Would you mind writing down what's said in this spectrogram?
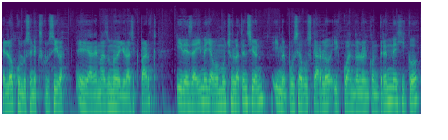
el Oculus en exclusiva, además de uno de Jurassic Park. Y desde ahí me llamó mucho la atención y me puse a buscarlo y cuando lo encontré en México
